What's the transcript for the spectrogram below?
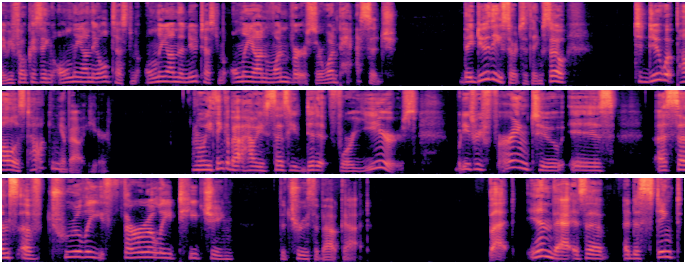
Maybe focusing only on the Old Testament, only on the New Testament, only on one verse or one passage. They do these sorts of things. So, to do what Paul is talking about here, when we think about how he says he did it for years, what he's referring to is a sense of truly, thoroughly teaching the truth about God. But in that, it's a, a distinct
